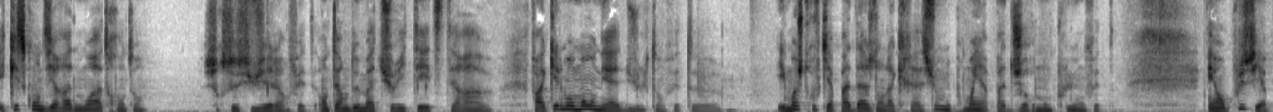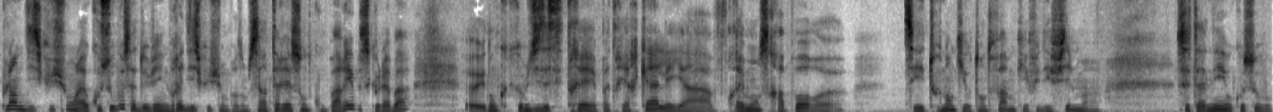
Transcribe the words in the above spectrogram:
Et qu'est-ce qu'on dira de moi à 30 ans sur ce sujet-là, en fait? En termes de maturité, etc. euh. Enfin, à quel moment on est adulte, en fait euh? Et moi, je trouve qu'il n'y a pas d'âge dans la création, mais pour moi, il n'y a pas de genre non plus, en fait. Et en plus, il y a plein de discussions. À Kosovo, ça devient une vraie discussion. Par exemple, c'est intéressant de comparer parce que là-bas, euh, donc comme je disais, c'est très patriarcal et il y a vraiment ce rapport. euh, c'est étonnant qu'il y ait autant de femmes qui aient fait des films euh, cette année au Kosovo.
